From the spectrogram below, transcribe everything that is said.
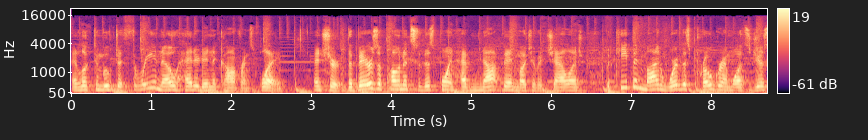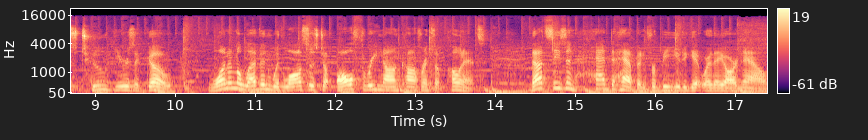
and look to move to 3-0 headed into conference play. And sure, the Bears' opponents to this point have not been much of a challenge, but keep in mind where this program was just two years ago. 1 11 with losses to all three non-conference opponents. That season had to happen for BU to get where they are now.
